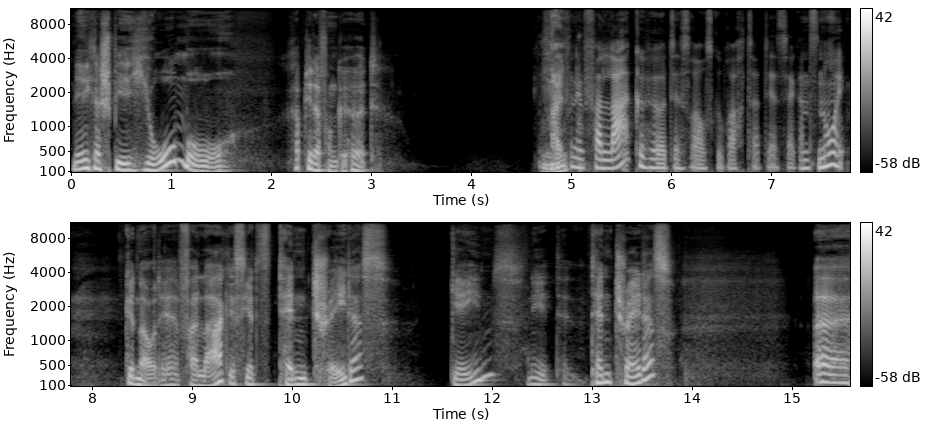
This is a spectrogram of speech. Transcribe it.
Nämlich das Spiel Yomo. Habt ihr davon gehört? Nein. Von dem Verlag gehört, der es rausgebracht hat. Der ist ja ganz neu. Genau, der Verlag ist jetzt Ten Traders Games. Nee, Ten- Ten Traders. Äh,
